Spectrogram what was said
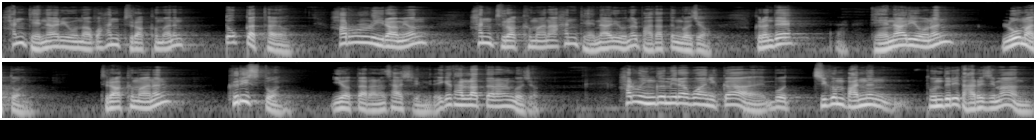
한 데나리온하고 한 드라크마는 똑같아요. 하루를 일하면 한 드라크마나 한 데나리온을 받았던 거죠. 그런데 데나리온은 로마 돈, 드라크마는 그리스 돈이었다라는 사실입니다. 이게 달랐다라는 거죠. 하루 임금이라고 하니까 뭐 지금 받는 돈들이 다르지만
